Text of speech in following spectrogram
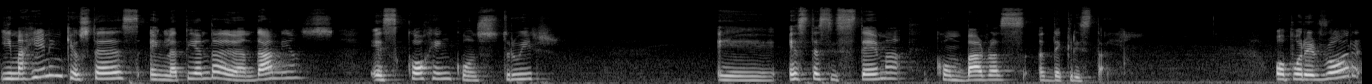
Imaginen que ustedes en la tienda de andamios escogen construir eh, este sistema con barras de cristal. O por error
